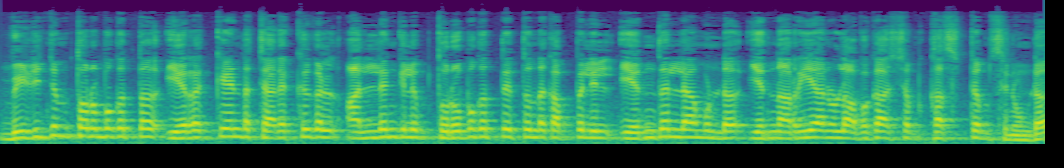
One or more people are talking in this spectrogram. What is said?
വിഴിഞ്ഞം തുറമുഖത്ത് ഇറക്കേണ്ട ചരക്കുകൾ അല്ലെങ്കിലും തുറമുഖത്തെത്തുന്ന കപ്പലിൽ എന്തെല്ലാമുണ്ട് എന്നറിയാനുള്ള അവകാശം കസ്റ്റംസിനുണ്ട്.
